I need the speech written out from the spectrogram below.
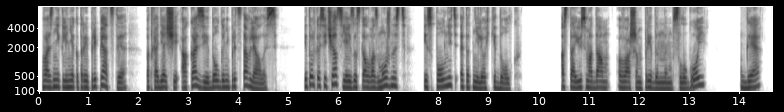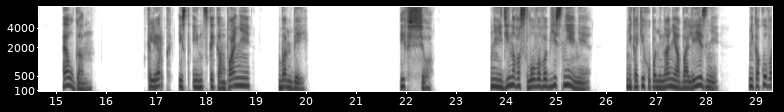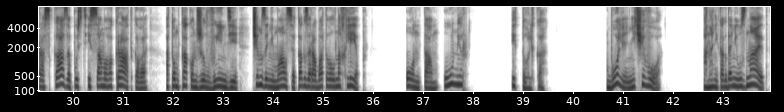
Возникли некоторые препятствия, подходящей оказии долго не представлялось, и только сейчас я изыскал возможность исполнить этот нелегкий долг. Остаюсь, мадам, вашим преданным слугой Г. Элган клерк Ист-Индской компании «Бомбей». И все. Ни единого слова в объяснении, никаких упоминаний о болезни, никакого рассказа, пусть и самого краткого, о том, как он жил в Индии, чем занимался, как зарабатывал на хлеб. Он там умер и только. Более ничего. Она никогда не узнает,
